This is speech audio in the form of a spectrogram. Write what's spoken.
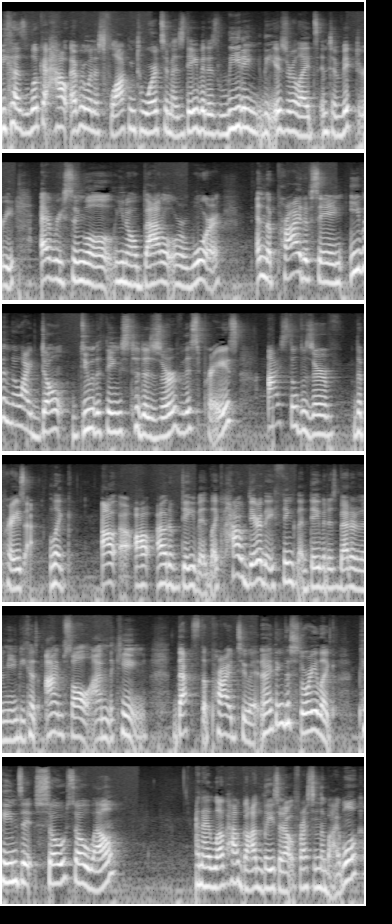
Because look at how everyone is flocking towards him as David is leading the Israelites into victory every single, you know, battle or war. And the pride of saying, even though I don't do the things to deserve this praise, I still deserve the praise. Like out, out, out of David. Like, how dare they think that David is better than me because I'm Saul, I'm the king. That's the pride to it. And I think the story like paints it so, so well. And I love how God lays it out for us in the Bible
